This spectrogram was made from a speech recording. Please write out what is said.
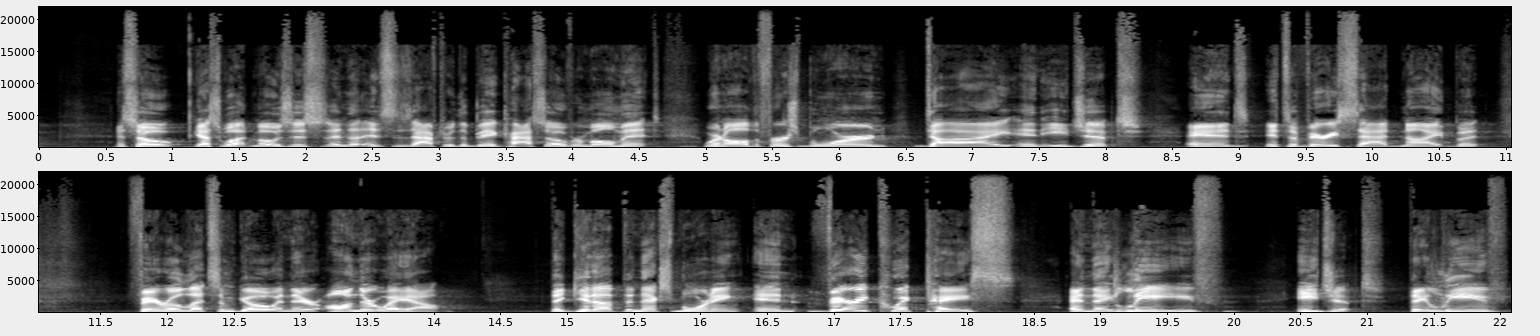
And so, guess what? Moses, and this is after the big Passover moment when all the firstborn die in Egypt. And it's a very sad night, but Pharaoh lets them go, and they're on their way out. They get up the next morning in very quick pace, and they leave Egypt. They leave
